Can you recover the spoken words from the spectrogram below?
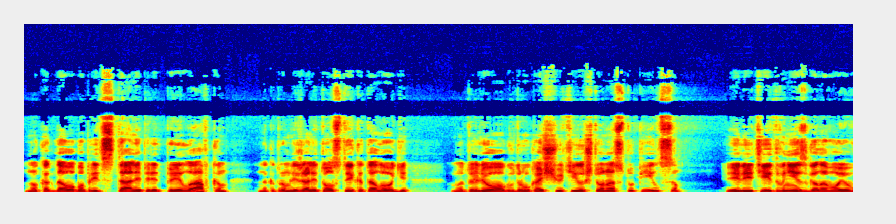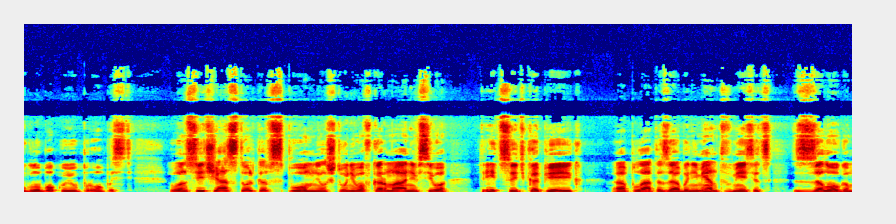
но когда оба предстали перед прилавком, на котором лежали толстые каталоги, мотылек вдруг ощутил, что он оступился и летит вниз головою в глубокую пропасть. Он сейчас только вспомнил, что у него в кармане всего тридцать копеек, оплата за абонемент в месяц с залогом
